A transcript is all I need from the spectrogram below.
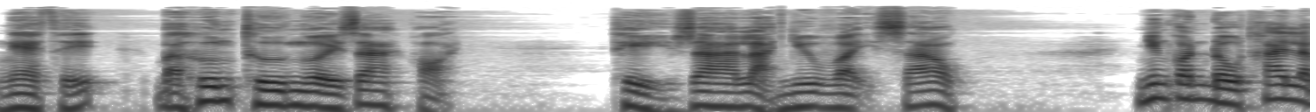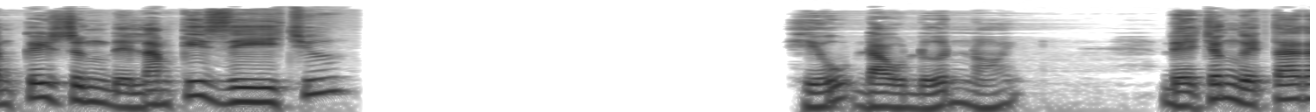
Nghe thế, bà Hương thư người ra hỏi. Thì ra là như vậy sao? Nhưng con đầu thai làm cây rừng để làm cái gì chứ? Hiếu đau đớn nói. Để cho người ta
